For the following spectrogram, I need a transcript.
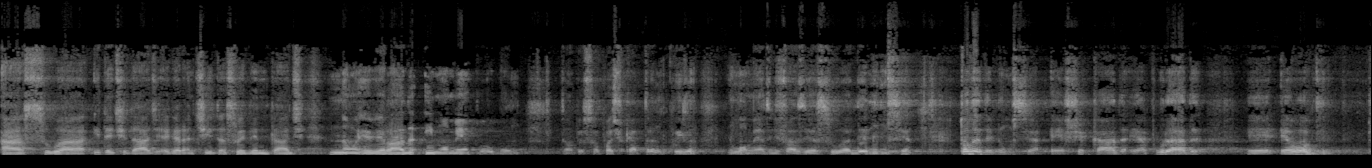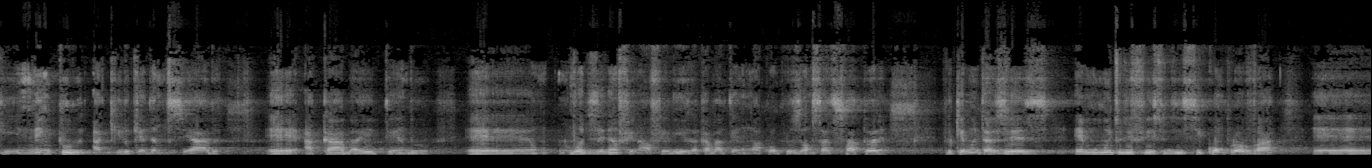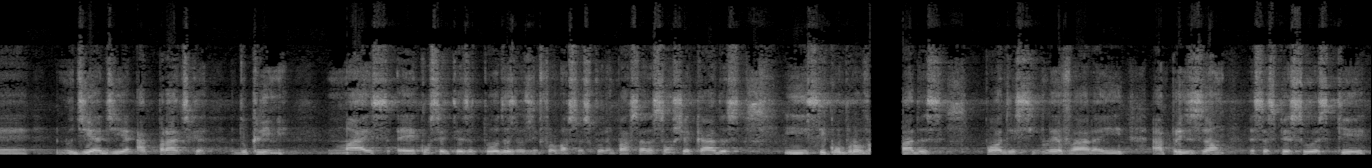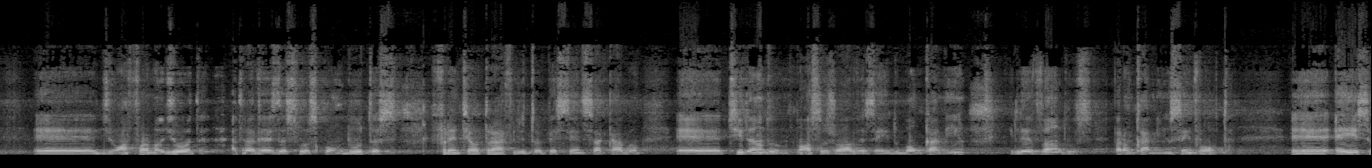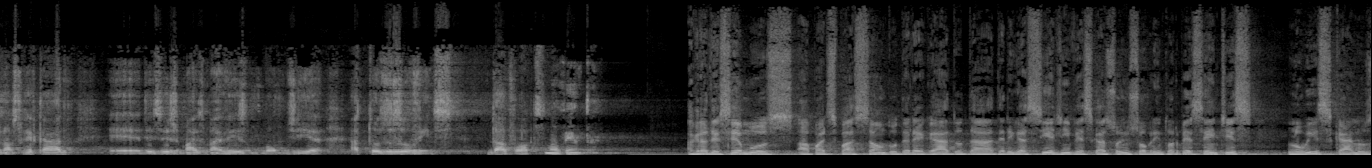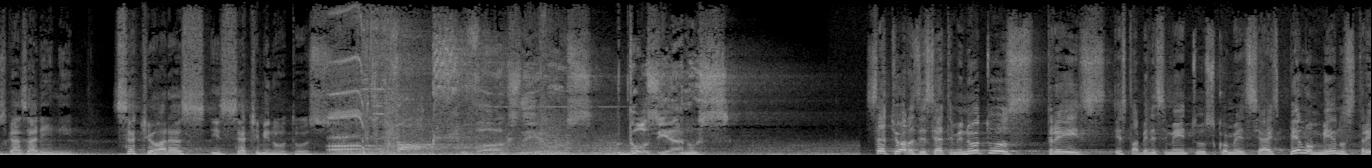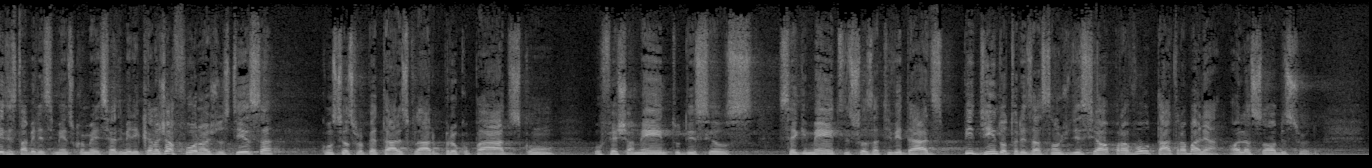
a sua identidade é garantida, a sua identidade não é revelada em momento algum. Então a pessoa pode ficar tranquila no momento de fazer a sua denúncia. Toda denúncia é checada, é apurada, é, é óbvio que nem tudo aquilo que é denunciado é, acaba aí tendo, é, não vou dizer nem um final feliz, acaba tendo uma conclusão satisfatória, porque muitas vezes é muito difícil de se comprovar é, no dia a dia a prática do crime. Mas é, com certeza todas as informações que foram passadas são checadas e se comprovadas podem sim levar aí à prisão dessas pessoas que é, de uma forma ou de outra, através das suas condutas frente ao tráfico de entorpecentes, acabam é, tirando nossos jovens aí do bom caminho e levando-os para um caminho sem volta. É, é esse o nosso recado. É, desejo mais uma vez um bom dia a todos os ouvintes da Vox 90. Agradecemos a participação do delegado da Delegacia de Investigações sobre Entorpecentes, Luiz Carlos Gazarini. Sete horas e sete minutos. Fox. Fox News. Doze anos. Sete horas e sete minutos. Três estabelecimentos comerciais, pelo menos três estabelecimentos comerciais americanos já foram à justiça, com seus proprietários, claro, preocupados com o fechamento de seus segmentos, de suas atividades, pedindo autorização judicial para voltar a trabalhar. Olha só o absurdo.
